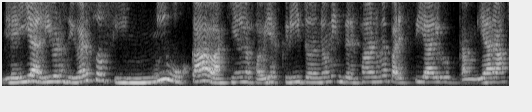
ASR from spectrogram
leía libros diversos y ni buscaba quién los había escrito, no me interesaba, no me parecía algo que cambiara.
